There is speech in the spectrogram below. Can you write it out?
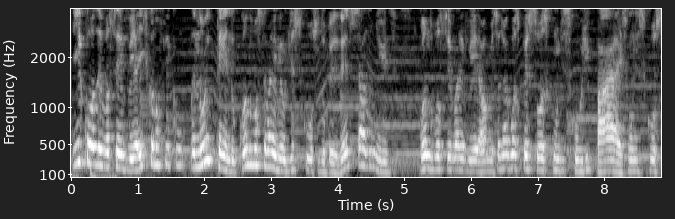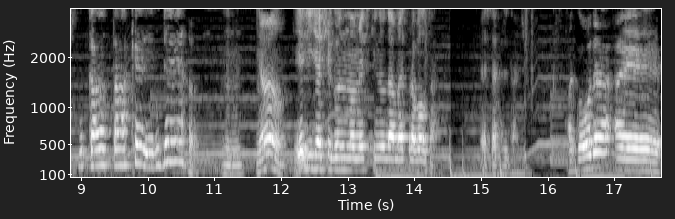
E quando você vê, é isso que eu não fico, eu não entendo. Quando você vai ver o discurso do presidente dos Estados Unidos, quando você vai ver a omissão de algumas pessoas com um discurso de paz, com um discurso, o cara tá querendo guerra. Uhum. Não, ele, ele já chegou no momento que não dá mais para voltar. Essa é a realidade. Agora, é,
